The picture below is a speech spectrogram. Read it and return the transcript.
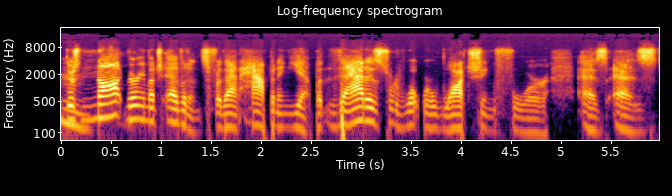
Mm. There's hmm. not very much evidence for that happening yet, but that is sort of what we're watching for as as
